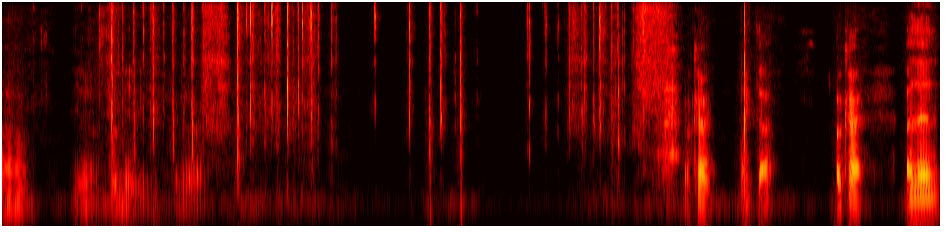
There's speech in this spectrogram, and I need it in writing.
Um, you know, the whatever. Okay, like that. Okay. And then the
